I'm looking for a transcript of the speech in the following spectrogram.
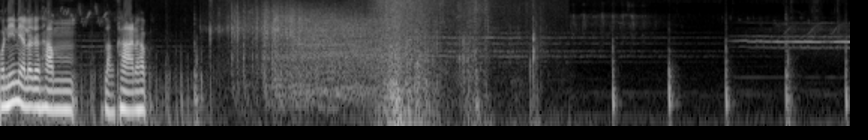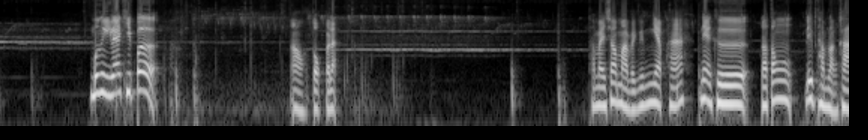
วันนี้เนี่ยเราจะทำหลังคานะครับ มึงอีกแล้วคิปเปอร์อ้าวตกไปละทำไมชอบมาแบบเงียบๆฮะ เนี่ยคือเราต้องรีบทำหลังคา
